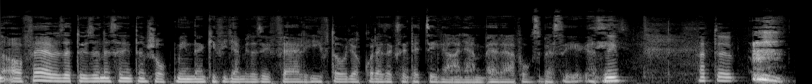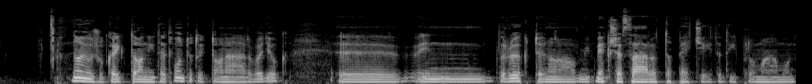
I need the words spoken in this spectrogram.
A felvezető zene szerintem sok mindenki figyelmét azért felhívta, hogy akkor ezek szerint egy cigány emberrel fogsz beszélgetni. Hát nagyon sokáig tanít, mondtad, hogy tanár vagyok. Én rögtön, amíg meg se száradt a pecsét a diplomámon,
